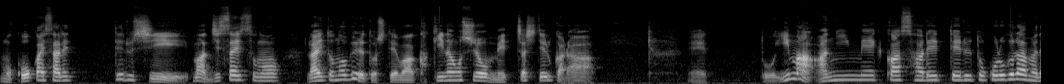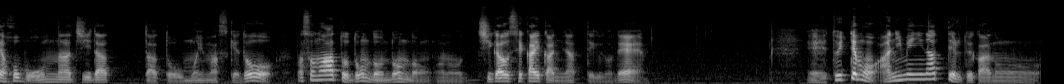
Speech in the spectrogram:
もう公開されてるし、まあ、実際そのライトノベルとしては書き直しをめっちゃしてるから、えっと、今アニメ化されてるところぐらいまでほぼ同じだったと思いますけど、まあ、その後どんどんどんどんあの違う世界観になっていくので、えー、といってもアニメになってるというかあの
